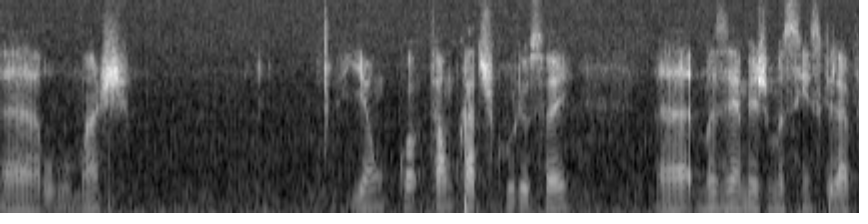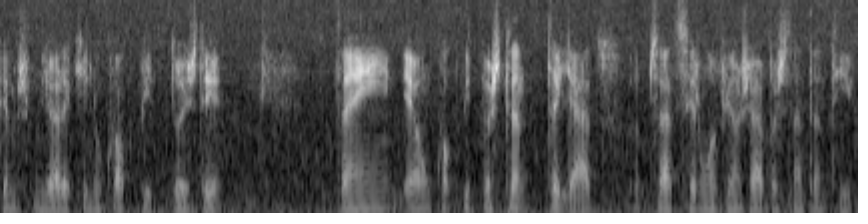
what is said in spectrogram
uh, o manche. E é um, está um bocado escuro, eu sei, uh, mas é mesmo assim, se calhar vemos melhor aqui no cockpit 2D. Tem, é um cockpit bastante detalhado, apesar de ser um avião já bastante antigo.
